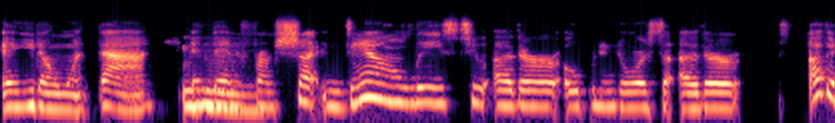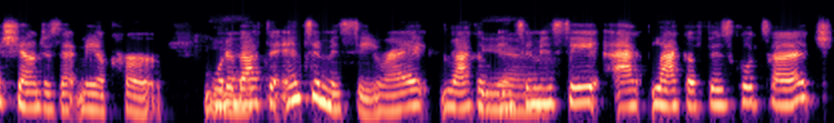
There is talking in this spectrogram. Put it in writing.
and you don't want that. Mm-hmm. And then mm-hmm. from shutting down leads to other opening doors to other other challenges that may occur. What yeah. about the intimacy, right? Lack of yeah. intimacy, act, lack of physical touch,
